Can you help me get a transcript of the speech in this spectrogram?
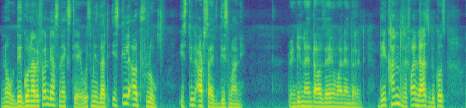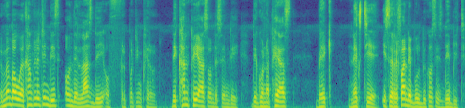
No they're gonna refund us next year which means that it's still outflow. It's still outside this money. 29,100 they can't refund us because remember we're calculating this on the last day of reporting period. They can't pay us on the same day. They're gonna pay us back next year. It's refundable because it's debit.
